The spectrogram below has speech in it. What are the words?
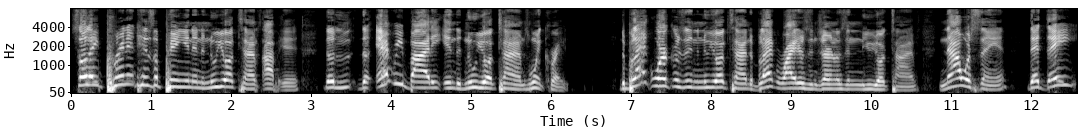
So they printed his opinion in the New York Times op-ed. The, the, everybody in the New York Times went crazy. The black workers in the New York Times, the black writers and journalists in the New York Times now are saying that they,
